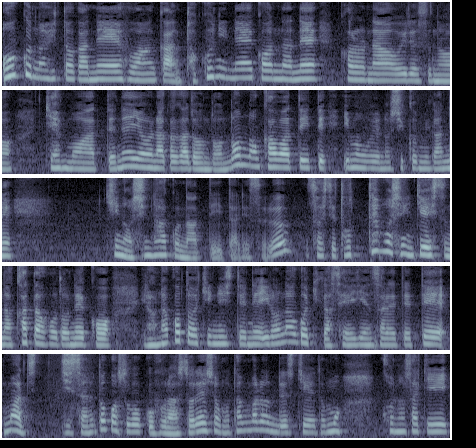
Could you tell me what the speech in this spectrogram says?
多くの人がね不安感特にねこんなねコロナウイルスの件もあってね世の中がどんどんどんどん変わっていって今までの仕組みがね機能しなくなっていたりする。そしてとっても神経質な方ほどねこういろんなことを気にしてねいろんな動きが制限されててまあ実際のとこすごくフラストレーションもたまるんですけれどもこの先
